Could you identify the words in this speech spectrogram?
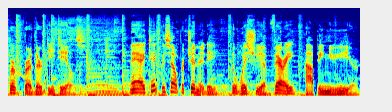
for further details. May I take this opportunity to wish you a very happy new year.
